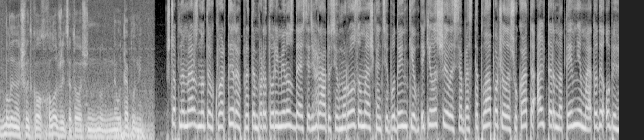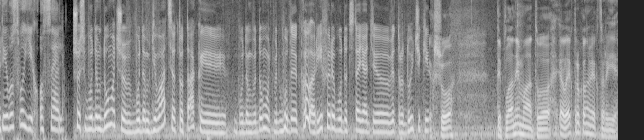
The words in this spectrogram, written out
Будинок швидко охолоджується, тому що ну, не утеплений. Щоб не мерзнути в квартирах при температурі мінус 10 градусів морозу, мешканці будинків, які лишилися без тепла, почали шукати альтернативні методи обігріву своїх осель. Щось будемо думати, що будемо вдіватися, то так і будемо видумувати. Буде калоріфери будуть стояти, е, вітродуйчики. Якщо тепла нема, то електроконвектор є.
